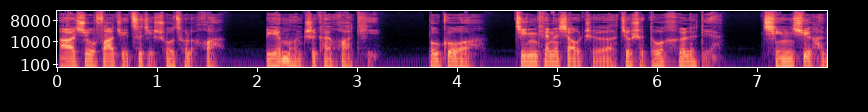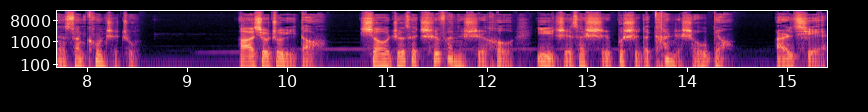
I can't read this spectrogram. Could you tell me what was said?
阿修发觉自己说错了话，连忙支开话题。不过今天的小哲就是多喝了点，情绪还能算控制住。阿修注意到，小哲在吃饭的时候一直在时不时的看着手表，而且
